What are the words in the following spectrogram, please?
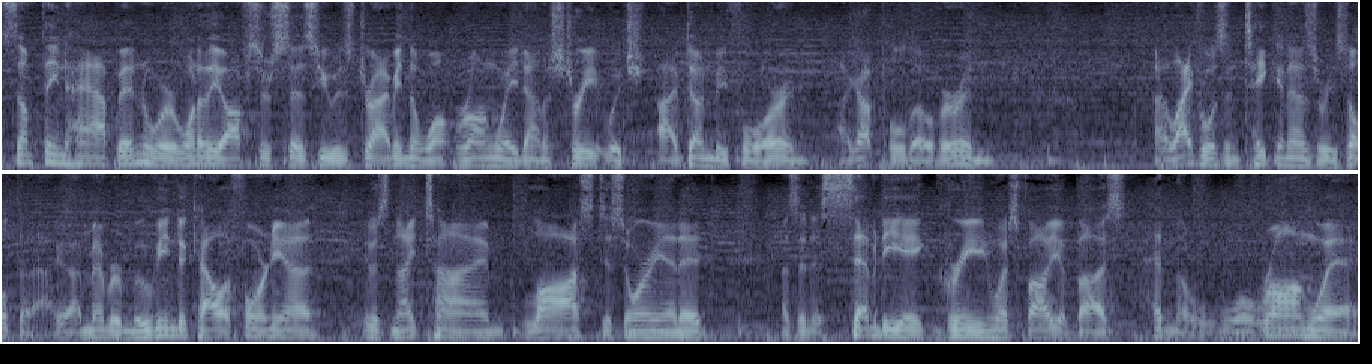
Something happened where one of the officers says he was driving the wrong way down a street, which I've done before, and I got pulled over, and my life wasn't taken as a result of that. I remember moving to California. It was nighttime, lost, disoriented. I was in a 78 green Westfalia bus heading the wrong way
